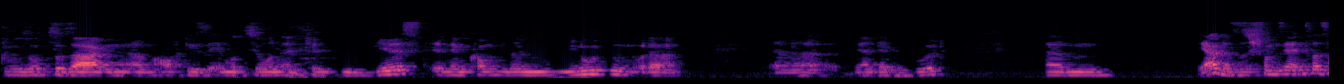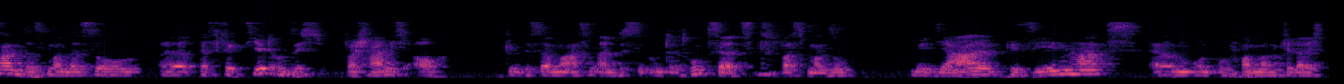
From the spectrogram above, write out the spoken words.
du sozusagen ähm, auch diese Emotionen empfinden wirst in den kommenden Minuten oder äh, während der Geburt. Ähm, ja, das ist schon sehr interessant, dass man das so äh, reflektiert und sich wahrscheinlich auch gewissermaßen ein bisschen unter Druck setzt, was man so medial gesehen hat ähm, und wovon man vielleicht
